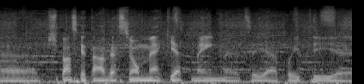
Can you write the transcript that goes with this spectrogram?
Euh, puis je pense qu'elle est en version maquette même. euh, Tu sais, elle n'a pas été. euh,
